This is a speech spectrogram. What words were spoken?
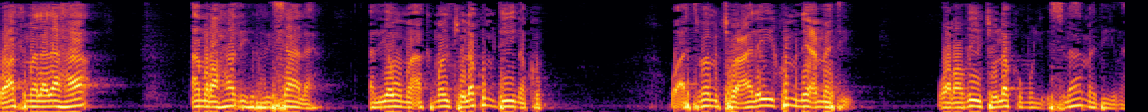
وأكمل لها أمر هذه الرسالة. اليوم أكملت لكم دينكم وأتممت عليكم نعمتي. ورضيت لكم الإسلام دينا.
